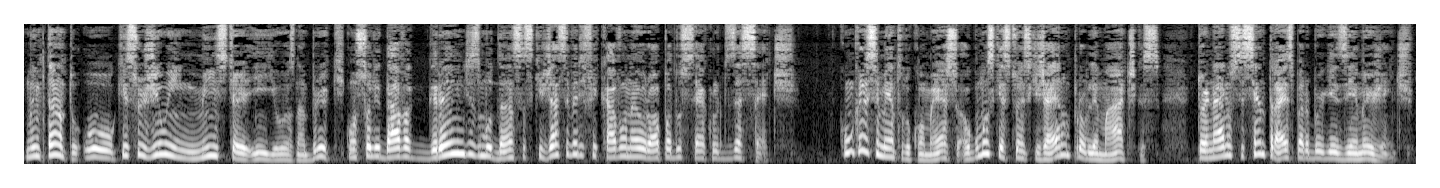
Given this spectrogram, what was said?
No entanto, o que surgiu em Münster e Osnabrück consolidava grandes mudanças que já se verificavam na Europa do século XVII. Com o crescimento do comércio, algumas questões que já eram problemáticas tornaram-se centrais para a burguesia emergente.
